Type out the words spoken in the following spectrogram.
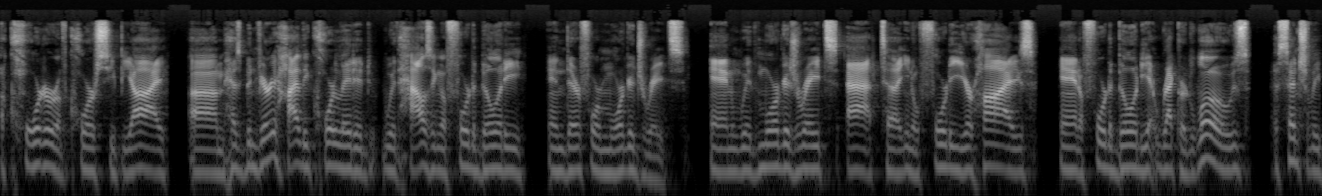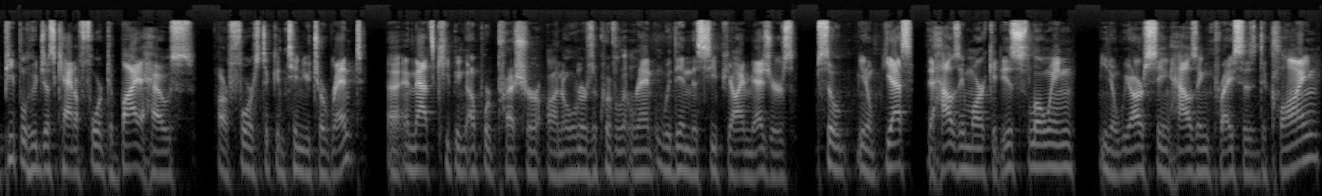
a quarter of core CPI, um, has been very highly correlated with housing affordability and therefore mortgage rates. And with mortgage rates at uh, you know 40-year highs and affordability at record lows, essentially people who just can't afford to buy a house are forced to continue to rent. Uh, and that's keeping upward pressure on owner's equivalent rent within the CPI measures. So, you know, yes, the housing market is slowing. You know, we are seeing housing prices decline.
